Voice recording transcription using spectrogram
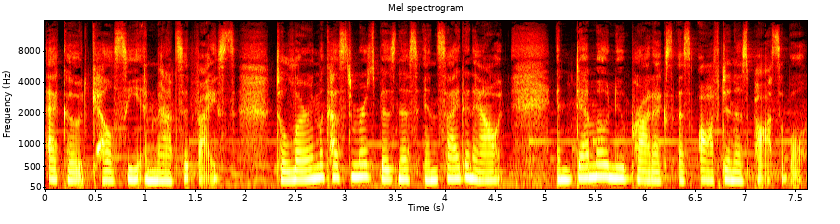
echoed Kelsey and Matt's advice to learn the customer's business inside and out and demo new products as often as possible.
